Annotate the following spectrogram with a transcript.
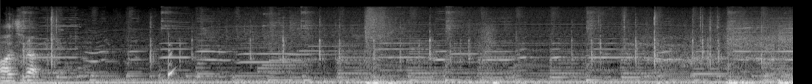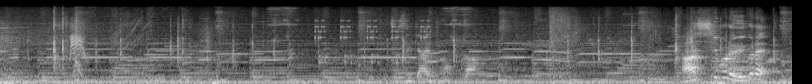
아 지랄. 저 새끼 아이템 없다. 아 씨부래 왜 그래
